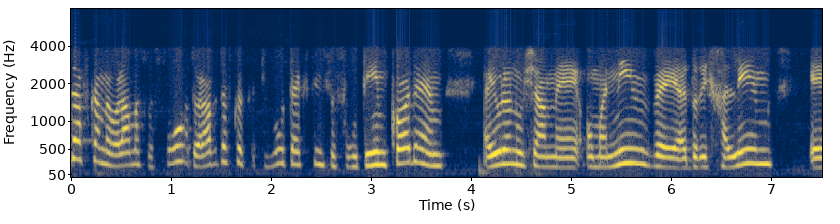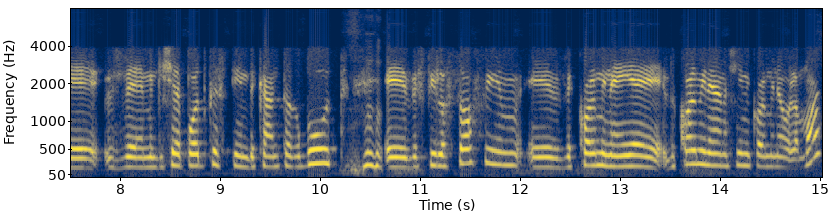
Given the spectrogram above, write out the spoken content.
דווקא מעולם הספרות, או לאו דווקא כתבו טקסטים ספרותיים קודם. היו לנו שם אה, אומנים ואדריכלים ומגישי פודקאסטים בכאן תרבות, ופילוסופים וכל מיני, וכל מיני אנשים מכל מיני עולמות.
